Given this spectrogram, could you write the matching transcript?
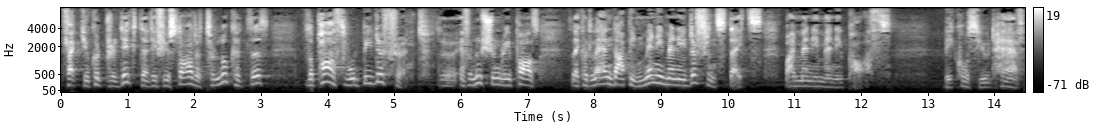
In fact, you could predict that if you started to look at this, the path would be different. The evolutionary paths, they could land up in many, many different states by many, many paths. Because you'd have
